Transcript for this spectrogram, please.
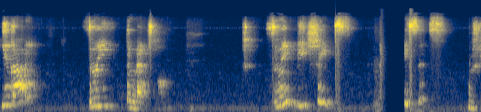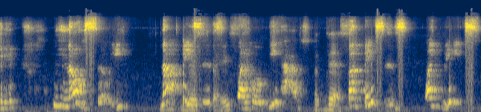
You got it. Three dimensional. 3D shapes. Faces. no, silly. Not faces face. like what we have, But this, but faces like these.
